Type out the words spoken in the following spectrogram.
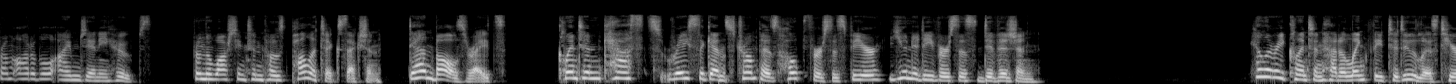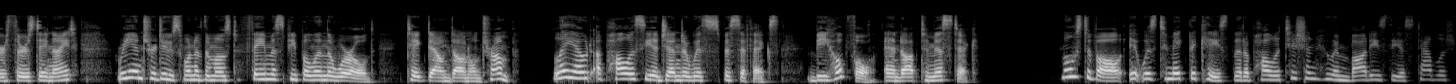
From Audible, I'm Jenny Hoops. From the Washington Post Politics section, Dan Balz writes Clinton casts race against Trump as hope versus fear, unity versus division. Hillary Clinton had a lengthy to do list here Thursday night reintroduce one of the most famous people in the world, take down Donald Trump, lay out a policy agenda with specifics, be hopeful and optimistic. Most of all, it was to make the case that a politician who embodies the establishment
